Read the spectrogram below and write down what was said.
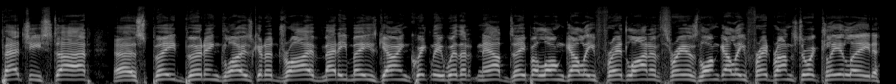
Patchy start. Uh, speed burning glow's going to drive. Matty Mees going quickly with it. Now deeper Long Gully Fred. Line of three as Long Gully Fred runs to a clear lead.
